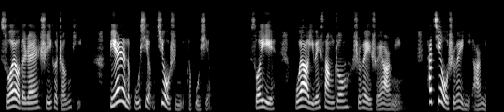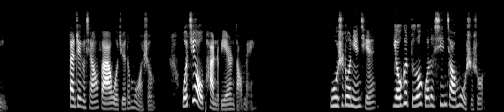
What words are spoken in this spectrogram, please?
所有的人是一个整体，别人的不幸就是你的不幸。所以不要以为丧钟是为谁而鸣，它就是为你而鸣。但这个想法我觉得陌生，我就盼着别人倒霉。五十多年前，有个德国的新教牧师说，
